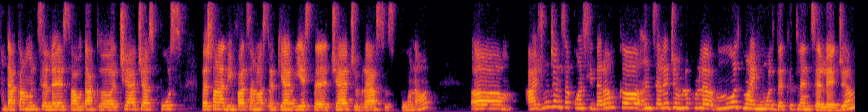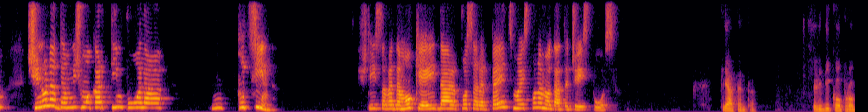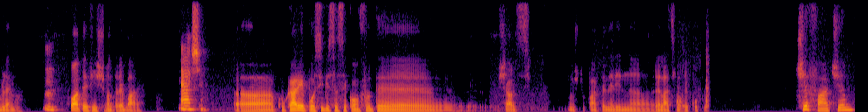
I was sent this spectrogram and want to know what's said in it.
dacă am înțeles sau dacă ceea ce a spus persoana din fața noastră chiar este ceea ce vrea să spună, uh, ajungem să considerăm că înțelegem lucrurile mult mai mult decât le înțelegem și nu ne dăm nici măcar timpul ăla puțin. Știi, să vedem, ok, dar poți să repeți, mai spune-mi odată ce ai spus. Fii atentă. Ridic o problemă. Mm. Poate fi și o întrebare. Așa. Uh, cu care e posibil să se confrunte și alți, nu știu, parteneri în uh, relații de cuplu. Ce facem?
